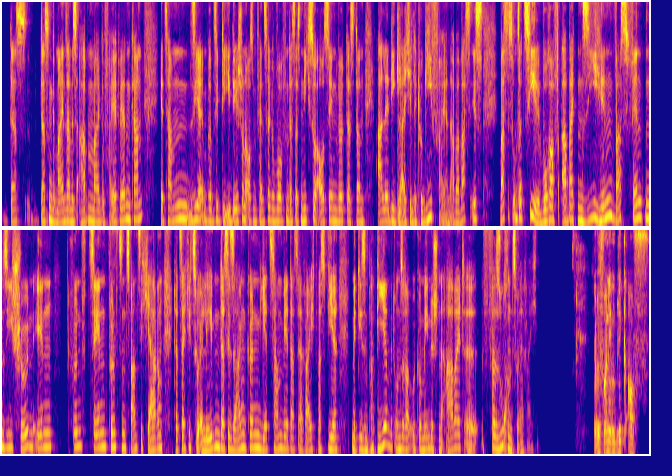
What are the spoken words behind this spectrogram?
dass, dass ein gemeinsames Abendmahl gefeiert werden kann. Jetzt haben Sie ja im Prinzip die Idee schon aus dem Fenster geworfen, dass das nicht so aussehen wird, dass dann alle die gleiche Liturgie feiern. Aber was ist, was ist unser Ziel? Worauf arbeiten Sie hin? Was fänden Sie schön in 15, 15, 20 Jahren tatsächlich zu erleben, dass Sie sagen können, jetzt haben wir das erreicht, was wir mit diesem Papier, mit unserer ökumenischen Arbeit äh, versuchen zu erreichen? Ich habe vorhin im Blick auf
